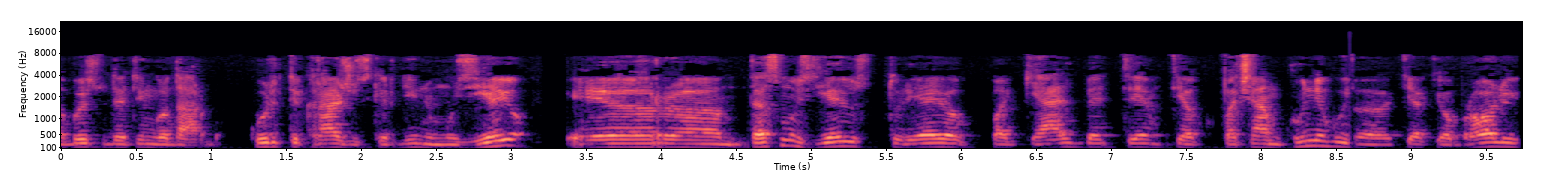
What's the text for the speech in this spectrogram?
labai sudėtingo darbo - kurti kražių skirdinių muziejų Ir tas muziejus turėjo pagelbėti tiek pačiam kunigui, tiek jo broliui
